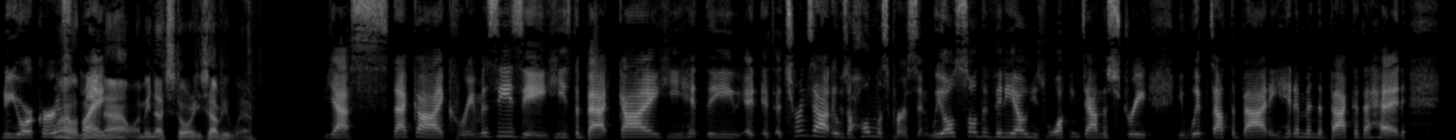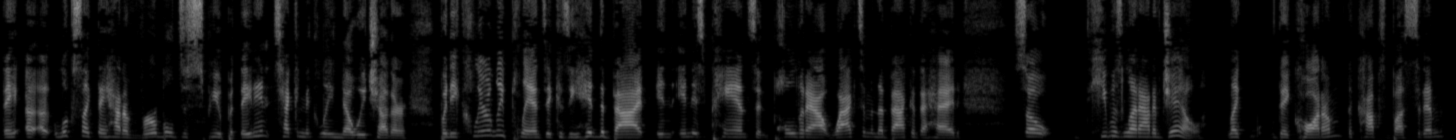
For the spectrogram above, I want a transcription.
New Yorkers. Well, it but now. I mean, that story's everywhere. Yes, that guy, Kareem Azizi, he's the bat guy. He hit the. It, it, it, turns out it was a homeless person. We all saw the video. He's walking down the street. He whipped out the bat. He hit him in the back of the head. They uh, it looks like they had a verbal dispute, but they didn't technically know each other. But he clearly planned it because he hid the bat in in his pants and pulled it out, whacked him in the back of the head. So he was let out of jail. Like they caught him the cops busted him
